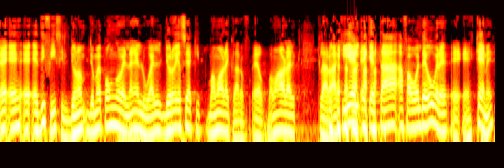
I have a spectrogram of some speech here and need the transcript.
es, es, es- difícil. Yo no, yo me pongo, ¿verdad? En el lugar. Yo creo que yo estoy aquí. Vamos a hablar claro. eh, vamos a hablar claro. Aquí el, el que está a favor de Uber es- es Kenneth.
